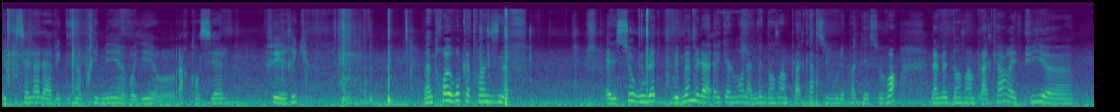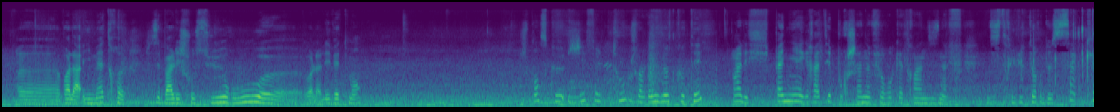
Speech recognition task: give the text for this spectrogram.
Et puis, celle-là, elle est avec des imprimés, vous voyez, arc-en-ciel, féerique. 23,99€. Elle sur roulette. Vous pouvez même également la mettre dans un placard si vous voulez pas qu'elle se voit. La mettre dans un placard et puis euh, euh, voilà, y mettre, je sais pas, les chaussures ou euh, voilà, les vêtements. Je pense que j'ai fait le tour. Je vais regarder de l'autre côté. Allez, panier gratté pour chat 9,99€. Distributeur de sacs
